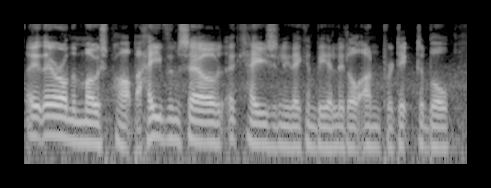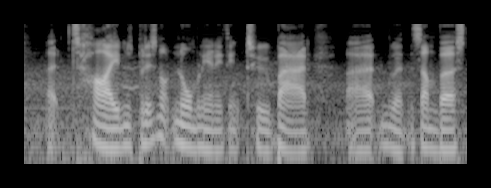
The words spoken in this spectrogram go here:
They, they're on the most part behave themselves. Occasionally they can be a little unpredictable at times, but it's not normally anything too bad. Uh, the sunburst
